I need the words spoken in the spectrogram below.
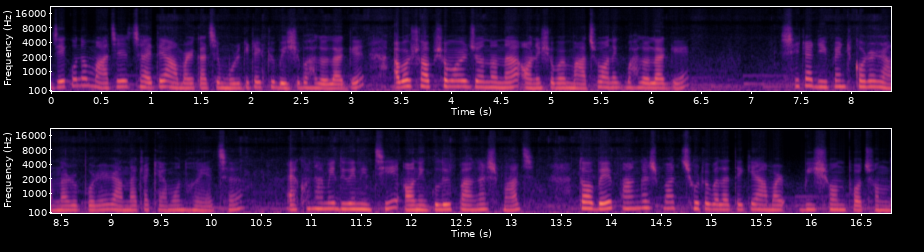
যে কোনো মাছের চাইতে আমার কাছে মুরগিটা একটু বেশি ভালো লাগে। আবার সব সময়ের জন্য না, অনেক সময় মাছও অনেক ভালো লাগে। সেটা ডিপেন্ড করে রান্নার উপরে, রান্নাটা কেমন হয়েছে। এখন আমি ধুয়ে নিচ্ছি অনেকগুলোই পাঙ্গাস মাছ। তবে পাঙ্গাস মাছ ছোটোবেলা থেকে আমার ভীষণ পছন্দ।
